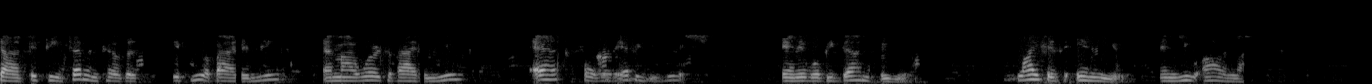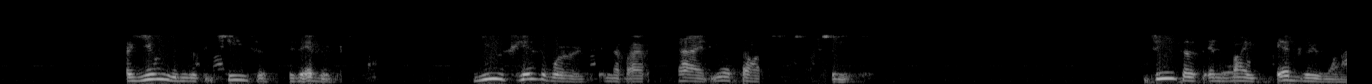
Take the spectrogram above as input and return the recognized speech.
John 15, 7 tells us, if you abide in me and my words abide in you, ask for whatever you wish and it will be done for you. Life is in you and you are life. A union with Jesus is everything. Use his words in the Bible to guide your thoughts. Jesus invites everyone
